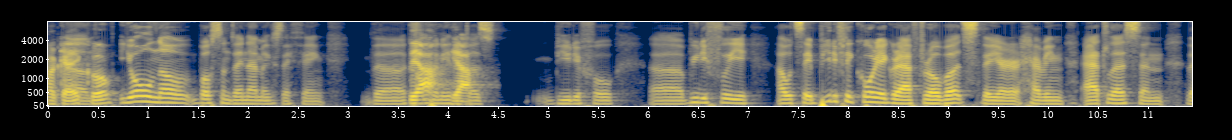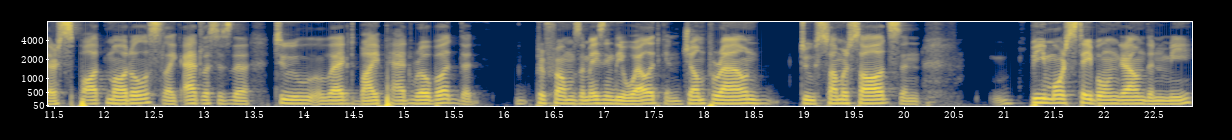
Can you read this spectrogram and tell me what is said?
Okay, Um, cool. You all know Boston Dynamics, I think, the Yeah, company that does beautiful, uh, beautifully, I would say, beautifully choreographed robots. They are having Atlas and their Spot models. Like Atlas is the two-legged biped robot that performs amazingly well. It can jump around, do somersaults, and be more stable on ground than me.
